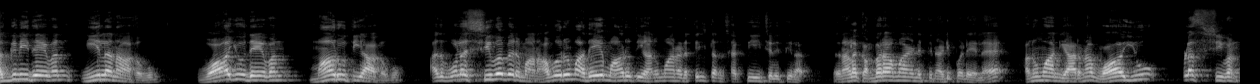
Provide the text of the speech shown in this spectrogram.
அக்னிதேவன் நீலனாகவும் வாயுதேவன் மாருதியாகவும் அதுபோல சிவபெருமான் அவரும் அதே மாருதி ஹனுமானிடத்தில் தன் சக்தியை செலுத்தினார். அதனால கம்பராமாயணத்தின் அடிப்படையில் ஹனுமான் யாருன்னா வாயு பிளஸ் சிவன்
